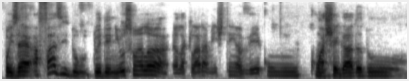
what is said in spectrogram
Pois é, a fase do, do Edenilson, ela, ela claramente tem a ver com, com a chegada do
